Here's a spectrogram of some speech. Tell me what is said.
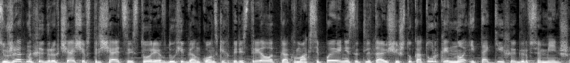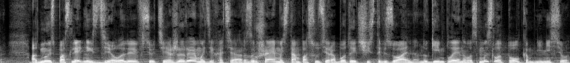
Сюжетных играх чаще встречается история в духе гонконгских перестрелок, как в Макси Пейне с отлетающей штукатуркой, но и таких игр все меньше. Одну из последних сделали все те же Remedy, хотя разрушаемость там по сути работает чисто визуально, но геймплейного смысла толком не несет.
